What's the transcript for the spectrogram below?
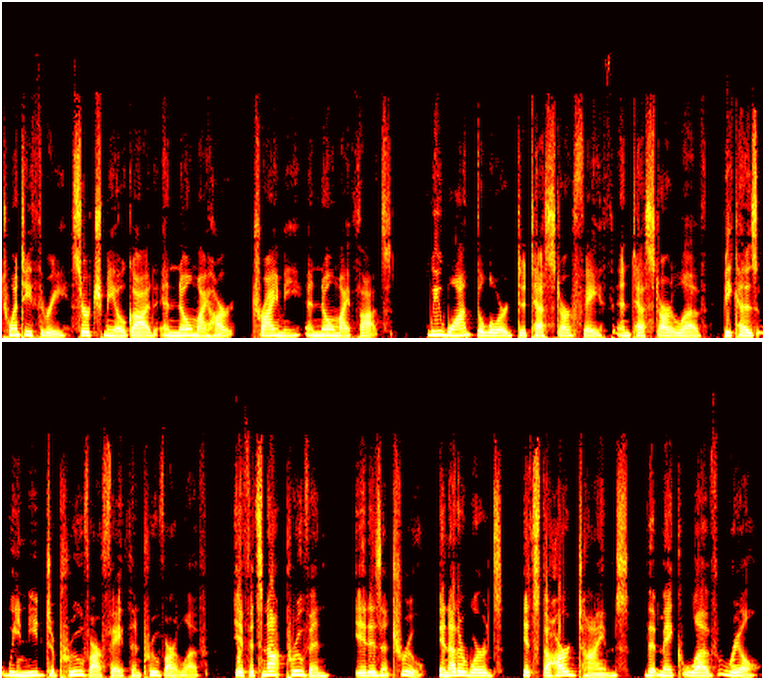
23. Search me, O God, and know my heart Try me and know my thoughts. We want the Lord to test our faith and test our love because we need to prove our faith and prove our love. If it's not proven, it isn't true. In other words, it's the hard times that make love real.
